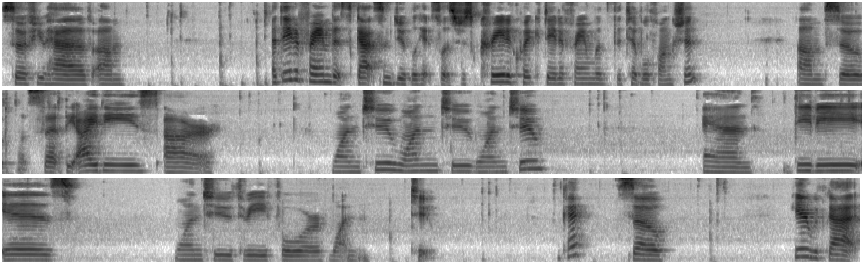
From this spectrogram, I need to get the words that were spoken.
So if you have um, a data frame that's got some duplicates, let's just create a quick data frame with the Tibble function. Um, so let's set the IDs are 1, 2, 1, 2, 1, 2. And DB is 1, 2, 3, 4, 1, 2. Okay, so here we've got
